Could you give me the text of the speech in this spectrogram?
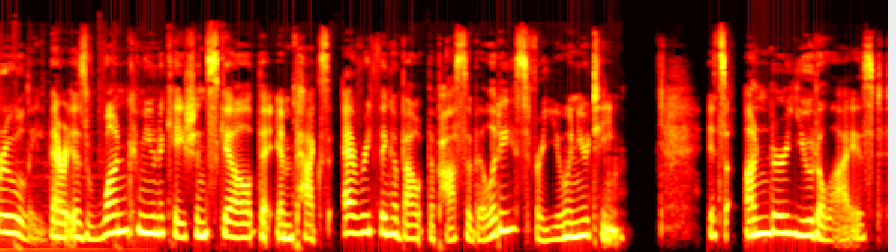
Truly, there is one communication skill that impacts everything about the possibilities for you and your team. It's underutilized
